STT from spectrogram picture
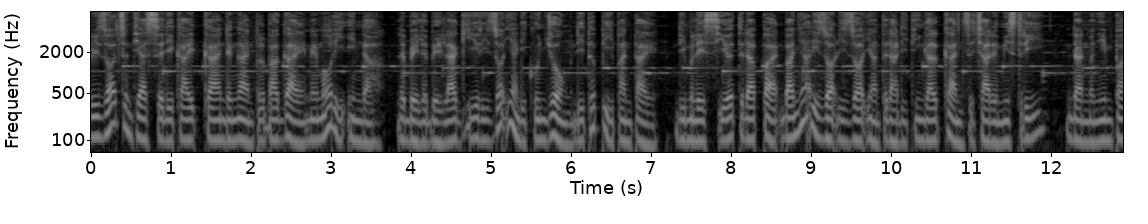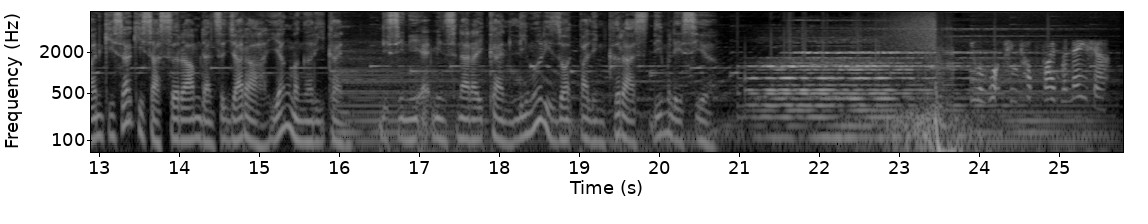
Resort sentiasa dikaitkan dengan pelbagai memori indah. Lebih-lebih lagi resort yang dikunjung di tepi pantai. Di Malaysia terdapat banyak resort-resort yang telah ditinggalkan secara misteri dan menyimpan kisah-kisah seram dan sejarah yang mengerikan. Di sini admin senaraikan 5 resort paling keras di Malaysia. You are watching Top 5 Malaysia.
